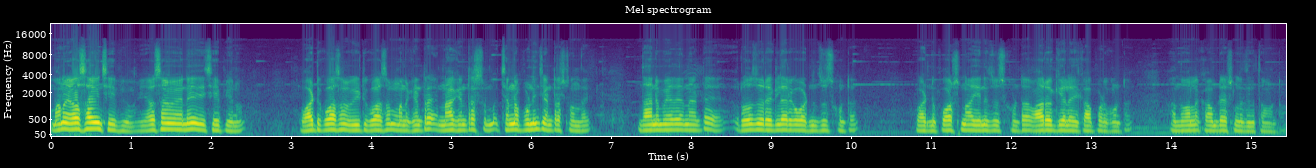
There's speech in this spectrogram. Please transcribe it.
మనం వ్యవసాయం చేపియం. వ్యవసాయం అనేది చేపాను వాటి కోసం వీటి కోసం మనకి ఇంట్ర నాకు ఇంట్రెస్ట్ చిన్నప్పటి నుంచి ఇంట్రెస్ట్ ఉంది. దాని మీద ఏంటంటే రోజు రెగ్యులర్గా వాటిని చూసుకుంటా. వాటిని పోషణ అవన్నీ చూసుకుంటా. ఆరోగ్యాలు అవి కాపాడుకుంటా. అందువల్ల కాంపిటీషన్లో దిగుతూ ఉంటాం.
